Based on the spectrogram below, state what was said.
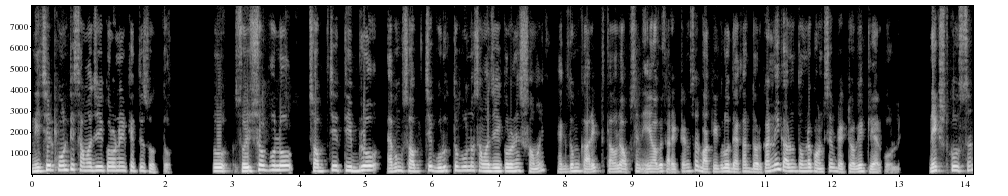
নিচের কোনটি সামাজিকরণের ক্ষেত্রে সত্য? তো শৈশব হলো সবচেয়ে তীব্র এবং সবচেয়ে গুরুত্বপূর্ণ সামাজিকীকরণের সময়। একদম কারেক্ট তাহলে অপশন এ হবে কারেক্ট অ্যান্সার বাকিগুলো দেখার দরকার নেই, কারণ তোমরা কনসেপ্ট একটু আগে ক্লিয়ার করলে। নেক্সট কোশ্চেন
